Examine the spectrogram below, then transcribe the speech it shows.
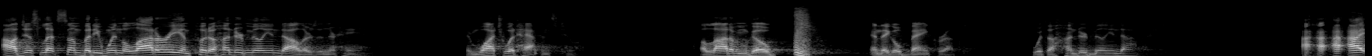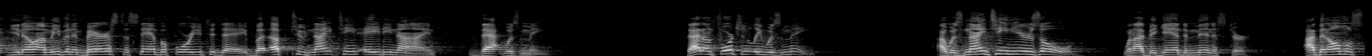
I'll just let somebody win the lottery and put $100 million in their hand and watch what happens to them a lot of them go and they go bankrupt with a $100 million. I, I, I, you know, I'm even embarrassed to stand before you today, but up to 1989, that was me. That unfortunately was me. I was 19 years old when I began to minister. I've been almost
